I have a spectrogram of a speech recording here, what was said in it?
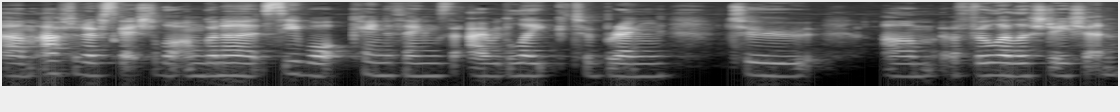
um, after I've sketched a lot I'm going to see what kind of things that I would like to bring to um, a full illustration.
